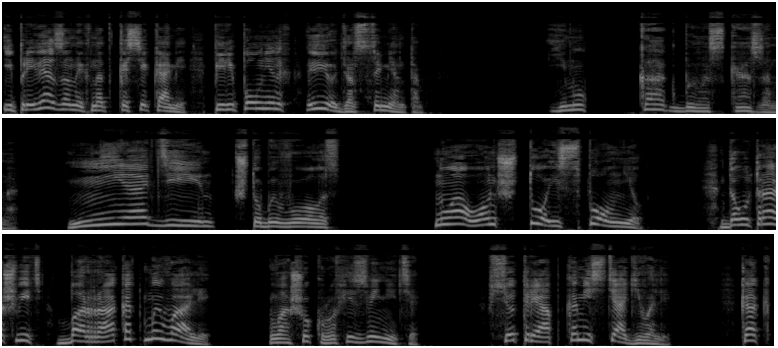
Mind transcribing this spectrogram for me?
и привязанных над косяками, переполненных ведер с цементом. Ему как было сказано, ни один, чтобы волос. Ну а он что исполнил? До утра ж ведь барак отмывали. Вашу кровь, извините. Все тряпками стягивали. Как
